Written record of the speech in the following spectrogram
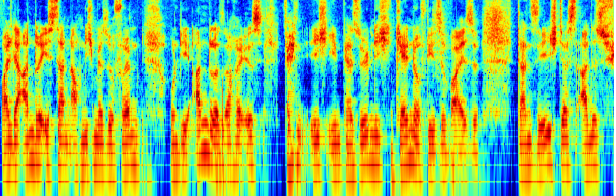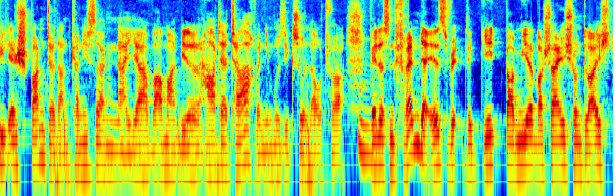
weil der andere ist dann auch nicht mehr so fremd. Und die andere Sache ist, wenn ich ihn persönlich kenne auf diese Weise, dann sehe ich das alles viel entspannter. Dann kann ich sagen, na ja, war mal wieder ein harter Tag, wenn die Musik so laut war. Mhm. Wenn das ein Fremder ist, geht bei mir wahrscheinlich schon gleich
